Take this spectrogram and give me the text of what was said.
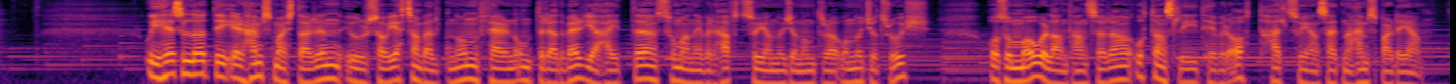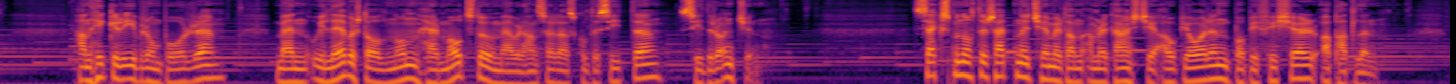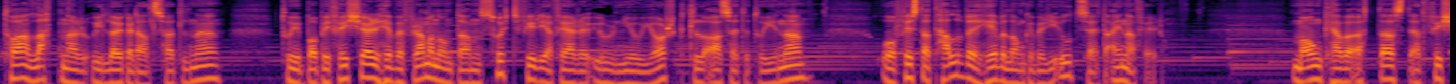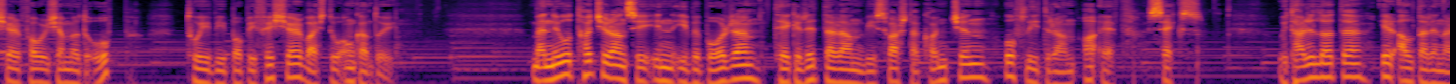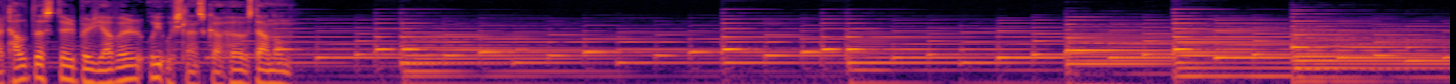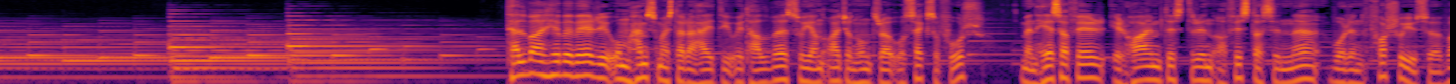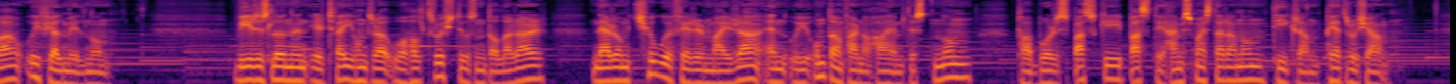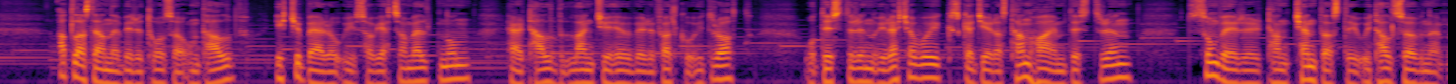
Og i hese løti er heimsmeistaren ur sovjetsamveldnun færen under at verja heite som han hever haft søyan 1923, og som Mauerland hansara utan slid hever ått heilt søyan sætna heimsbardeja. Han hikker i om båre, men i leverstålen her motstøvum over hansara skulle site, sider ønsken. Seks minutter sættene kommer den amerikanske avbjøren Bobby Fischer av paddelen. Ta latnar i Løygardalshøtlene, Tui Bobby Fischer hever framanundan sutt fyrir affære ur New York til asette tøyina, og fyrsta talve hever langt veri utsett einafer. Mong hava øttast at Fischer får ikkje møte opp, tui vi Bobby Fischer veist du omkandui. Men nu tøtjer han seg inn i bebore, teker riddaran vi svarsta kongen og flyter han AF-6. Og i tarriløte er altarenar taldester byrjaver og i uslenska høvstanon. Telva hever veri om heimsmeistaraheiti og i talve så jan 1846, men hesafer er haimdisteren av fyrsta sinne våren forsøgjusøva og i fjellmylnon. Viruslønnen er 250.000 dollarar, nærum 20 fyrir meira enn ui undanfarna haimdistenon, ta Boris Baski, Basti heimsmeistaranon, Tigran Petrosjan. Atlastane veri tåsa om talv, ikkje bæra i sovjetsamveldnun, her talv landje hever veri folk og utrått, og disteren i Reykjavik skal gjerast tann HM-disteren, som verir tann kjentaste i talsøvne.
